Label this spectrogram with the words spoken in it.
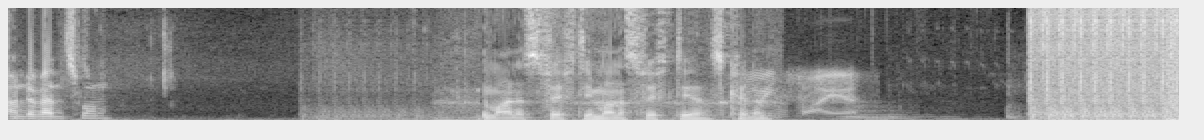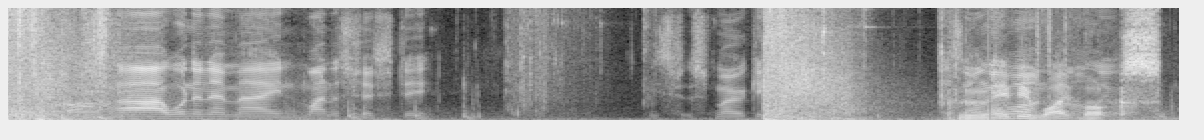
And the vents one. minus 50, minus 50, let's kill him. Ah, one in their main. Minus 50. He's smoking. There's Maybe one, white box. one.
